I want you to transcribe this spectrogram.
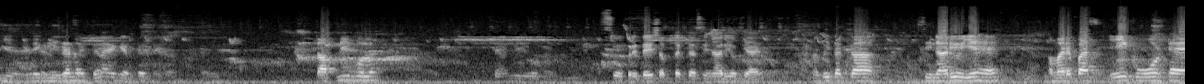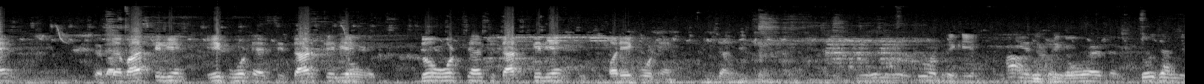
ये रीज़न है ना कैप्टन ने कहा। तो आपने ही बोला। So प्रितेश अब तक का सिनारियो क्या है? अभी तक का सिनारियो ये है हमारे पास एक वोट है शहबाज के लिए एक वोट है सिद्धार्थ के लिए दो वोट। है सिद्धार्थ के लिए और एक वोट है जानवी के लिए। दो जानवी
